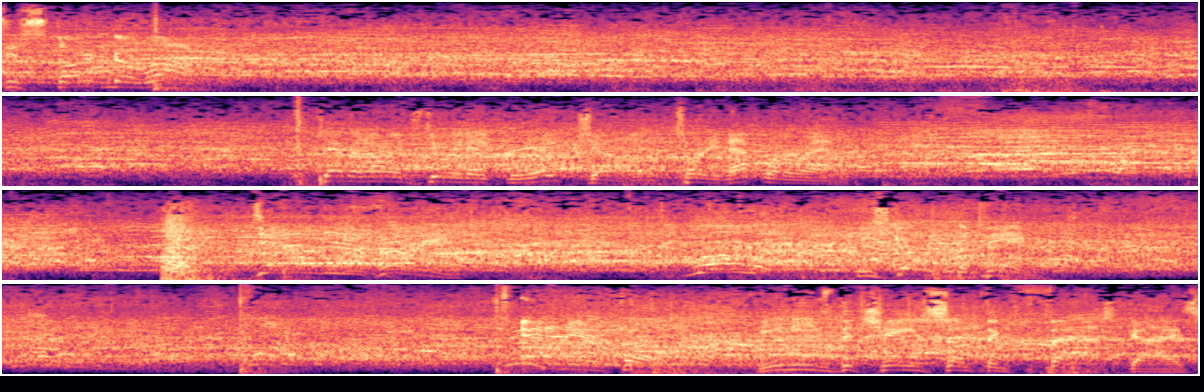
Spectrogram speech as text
This is starting to rock. Kevin Owens doing a great job of turning that one around. Down in a hurry. Roller. He's going for the pin. And an air fall. He needs to change something fast, guys.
